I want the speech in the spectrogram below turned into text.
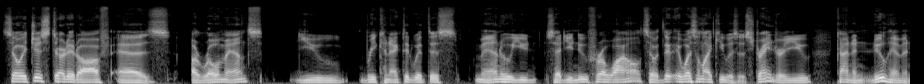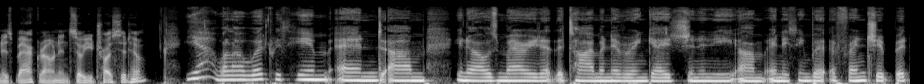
So it just started off as a romance you reconnected with this man who you said you knew for a while. So th- it wasn't like he was a stranger. You kind of knew him and his background, and so you trusted him. Yeah, well, I worked with him, and um, you know, I was married at the time and never engaged in any um, anything but a friendship. But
